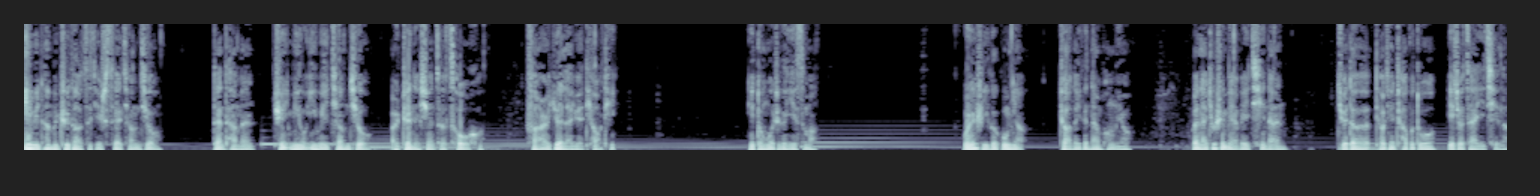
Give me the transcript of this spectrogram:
因为他们知道自己是在将就，但他们却没有因为将就而真的选择凑合，反而越来越挑剔。你懂我这个意思吗？我认识一个姑娘，找了一个男朋友，本来就是勉为其难，觉得条件差不多也就在一起了。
